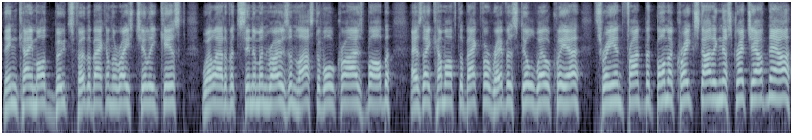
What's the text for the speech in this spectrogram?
Then came Odd Boots. Further back on the race, Chili Kissed. Well out of it, Cinnamon Rose. And last of all, cries Bob. As they come off the back Varev is still well clear. Three in front, but Bomber Creek starting the stretch out now.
